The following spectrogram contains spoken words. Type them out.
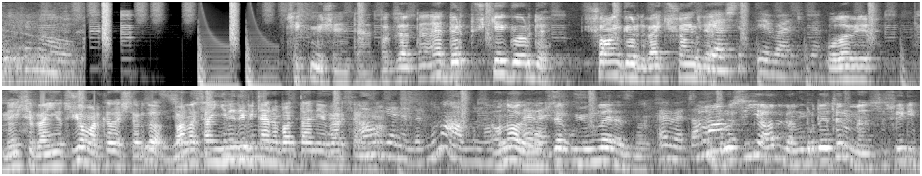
çok fena. Çekmiyor şu an internet. Bak zaten ha 4.5G gördü. Şu an gördü. Belki şu an Kapıyı gider. açtık diye belki de. Olabilir. Neyse ben yatacağım arkadaşlar da Yatacak bana sen yine de bir tane battaniye ver Selma. Al gene de. Bunu al bunu. Onu alayım o evet. güzel uyumlu en azından. Evet Ama ama burası iyi abi ben burada yatarım ben size söyleyeyim.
